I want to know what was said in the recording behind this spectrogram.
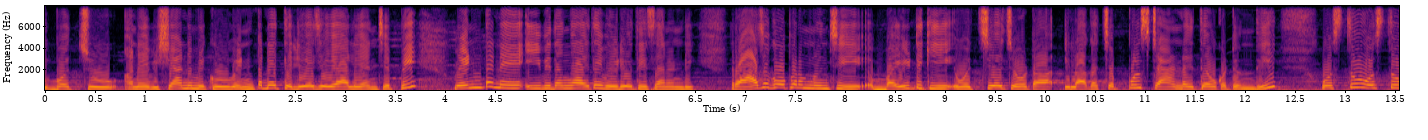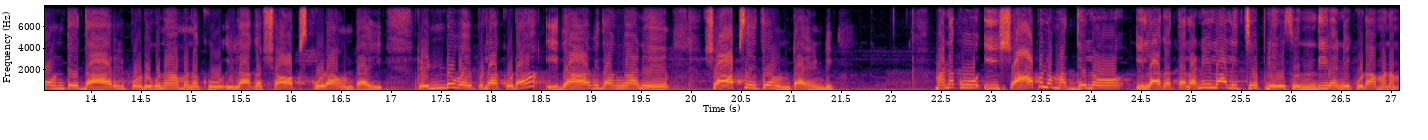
ఇవ్వచ్చు అనే విషయాన్ని మీకు వెంటనే తెలియజేయాలి అని చెప్పి వెంటనే ఈ విధంగా అయితే వీడియో తీశానండి. రాజగోపురం నుంచి బయటికి వచ్చే చోట ఇలాగ చెప్పుల స్టాండ్ అయితే ఒకటి ఉంది. వస్తూ వస్తూ ఉంటే దారి పొడుగునా మనకు ఇలాగ షాప్స్ కూడా ఉంటాయి. రెండు వైపులా కూడా ఇదా విధంగానే షాప్స్ అయితే ఉంటాయండి. మనకు ఈ షాపుల మధ్యలో ఇలాగ తలనీలాలు ఇచ్చే ప్లేస్ ఉంది అని కూడా మనం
